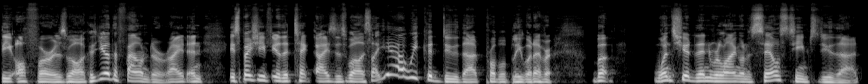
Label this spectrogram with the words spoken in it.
the offer as well because you're the founder right? And especially if you're the tech guys as well it's like yeah we could do that probably whatever. But once you're then relying on a sales team to do that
